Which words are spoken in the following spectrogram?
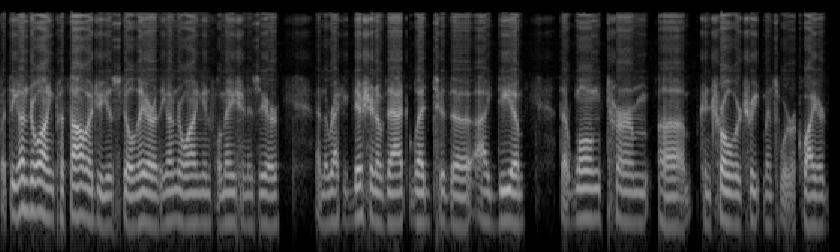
but the underlying pathology is still there. The underlying inflammation is there, and the recognition of that led to the idea that long-term uh, control or treatments were required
